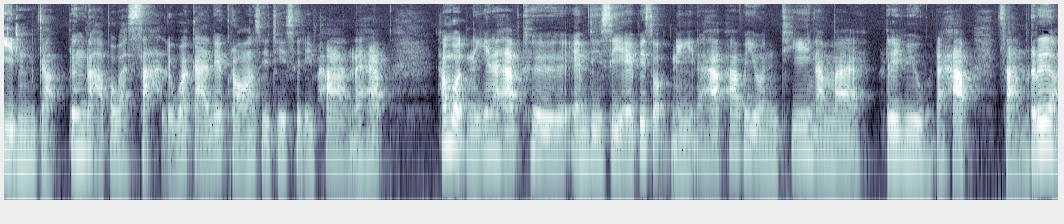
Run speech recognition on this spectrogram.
อินกับเรื่องราวประวัติศาสตร์ หรือว่าการเรียกร้องสิทธิเสรีภาพนะครับ ทั้งหมดนี้นะครับคือ MDC เอพิโซดนี้นะครับ ภาพยนตร์ที่นำมารีวิวนะครับ 3 เรื่อง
